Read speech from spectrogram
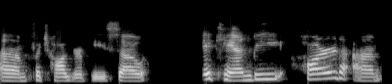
um, photography. So it can be hard um,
